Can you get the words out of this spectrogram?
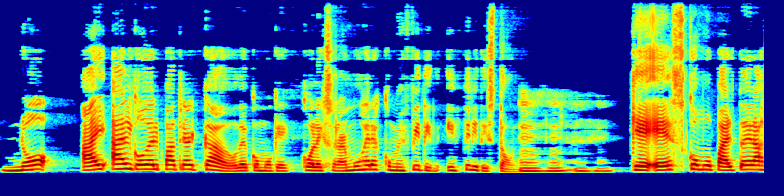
no hay algo del patriarcado de como que coleccionar mujeres como Infinity, Stone. Que es como parte de la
